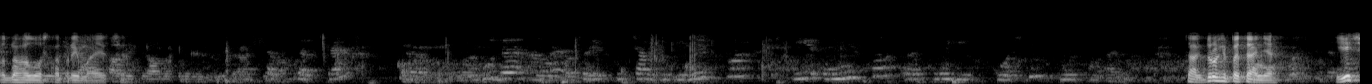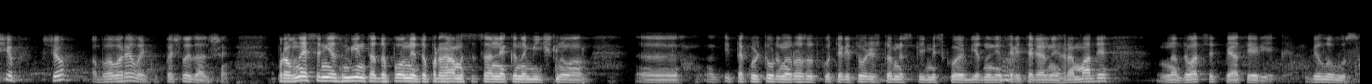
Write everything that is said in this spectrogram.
одноголосно приймається. Все е, буде е, під час будівництва і місто е, своїх коштів не. Так, друге питання. Є ще б? Все? Обговорили? Пішли далі. Про внесення змін та доповнень до програми соціально-економічного е, і та культурного розвитку території Житомирської міської об'єднаної територіальної громади на 25 рік. Білоус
